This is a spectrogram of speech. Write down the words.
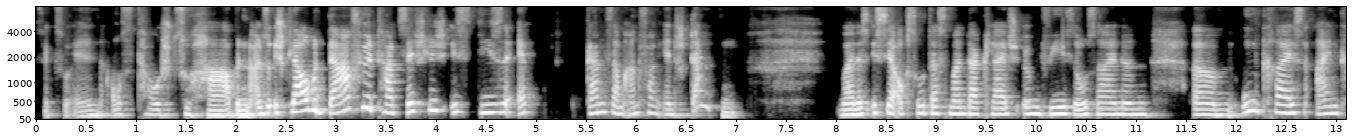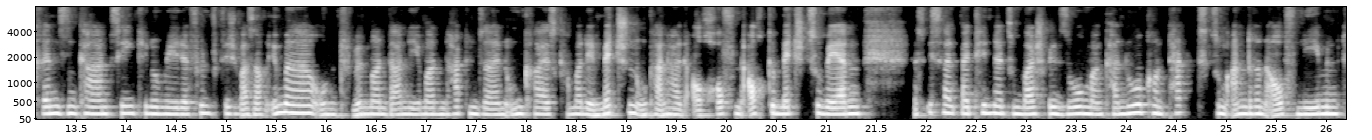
sexuellen Austausch zu haben. Also ich glaube, dafür tatsächlich ist diese App ganz am Anfang entstanden. Weil es ist ja auch so, dass man da gleich irgendwie so seinen ähm, Umkreis eingrenzen kann, 10 Kilometer, 50, was auch immer. Und wenn man dann jemanden hat in seinem Umkreis, kann man den matchen und kann halt auch hoffen, auch gematcht zu werden. Das ist halt bei Tinder zum Beispiel so, man kann nur Kontakt zum anderen aufnehmen,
